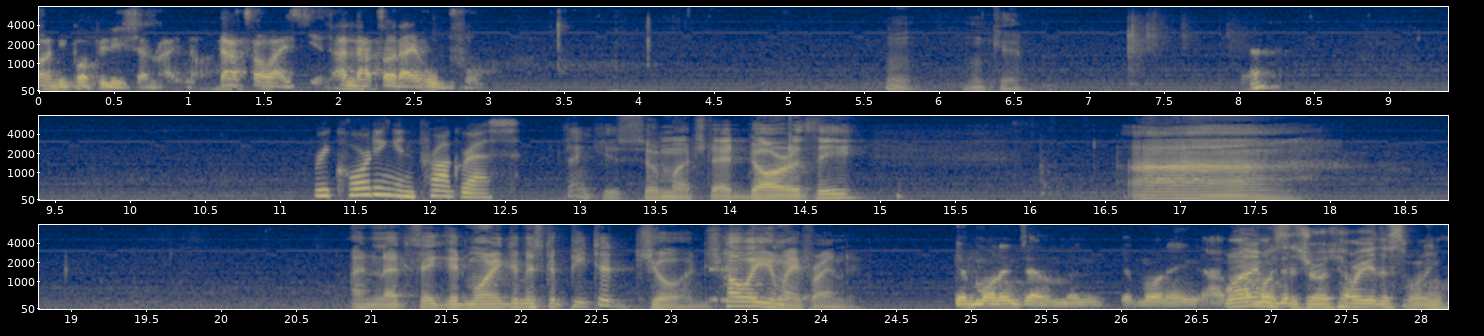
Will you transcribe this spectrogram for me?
on the population right now. That's how I see it, and that's what I hope for. Hmm. Okay. Recording in progress. Thank you so much there, Dorothy. Uh, and let's say good morning to Mr. Peter George. How are you, my friend? Good morning, gentlemen. Good morning. I'm, Morning, I'm Mr. this George. How are you this morning?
